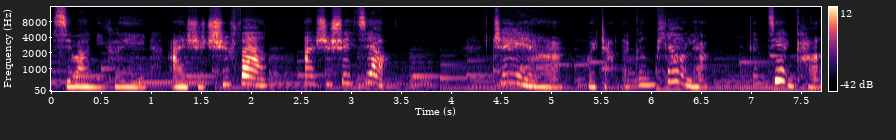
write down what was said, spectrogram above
希望你可以按时吃饭，按时睡觉，这样啊会长得更漂亮、更健康。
